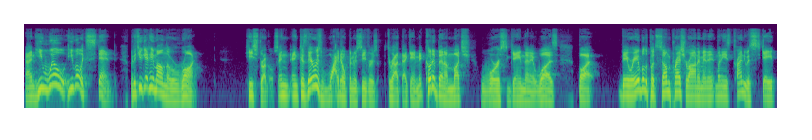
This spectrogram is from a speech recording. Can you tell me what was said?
and he will. He will extend. But if you get him on the run, he struggles. And and because there was wide open receivers throughout that game, it could have been a much worse game than it was. But they were able to put some pressure on him, and it, when he's trying to escape,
